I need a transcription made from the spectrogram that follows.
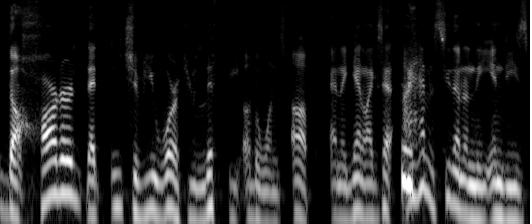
the harder that each of you work, you lift the other ones up. And again, like I said, I haven't seen that on the indies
